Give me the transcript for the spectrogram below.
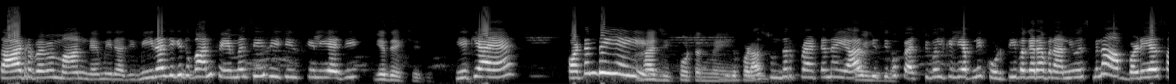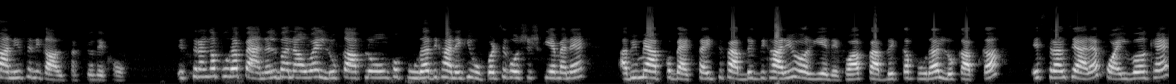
साठ रुपए में मान गए मीरा जी। मीरा जी की दुकान फ़ेमस ही इसी चीज़ के लिए है जी। ये देखिए जी। ये क्या है? कॉटन पे ही है ये? हाँ जी कॉटन में ये तो बड़ा सुंदर पैटर्न है यार। किसी को फेस्टिवल के लिए अपनी कुर्ती वगैरह बनानी हो इसमें ना आप बड़े आसानी से निकाल सकते हो देखो। इस तरह का पूरा पैनल बना हुआ है। लुक आप लोगों को पूरा दिखाने की ऊपर से कोशिश की है मैंने। अभी मैं आपको बैक साइड से फैब्रिक दिखा रही हूँ और ये देखो आप फैब्रिक का पूरा लुक आपका इस तरह से आ रहा है। फॉइल वर्क है।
